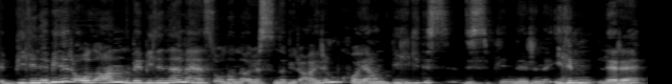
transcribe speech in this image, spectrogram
E, bilinebilir olan ve bilinemez olan arasında bir ayrım koyan bilgi dis- disiplinlerine, ilimlere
